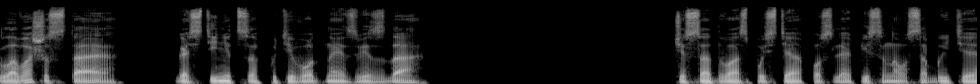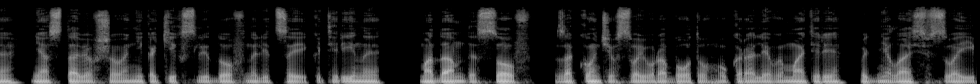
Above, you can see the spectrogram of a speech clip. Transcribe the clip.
Глава шестая. Гостиница «Путеводная звезда». Часа два спустя после описанного события, не оставившего никаких следов на лице Екатерины, мадам де Сов, закончив свою работу у королевы-матери, поднялась в свои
